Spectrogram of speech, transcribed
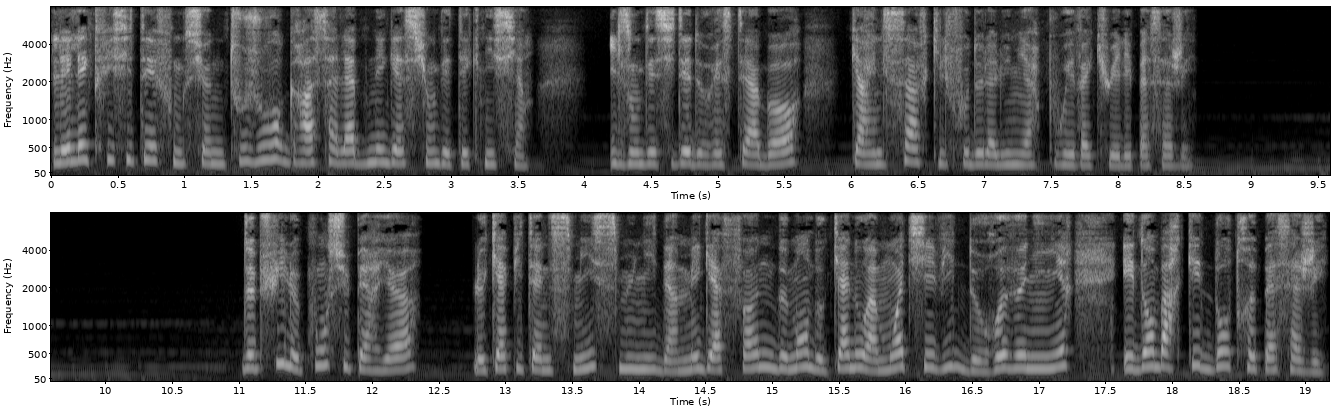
L'électricité fonctionne toujours grâce à l'abnégation des techniciens. Ils ont décidé de rester à bord car ils savent qu'il faut de la lumière pour évacuer les passagers. Depuis le pont supérieur, le capitaine Smith, muni d'un mégaphone, demande au canot à moitié vide de revenir et d'embarquer d'autres passagers.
